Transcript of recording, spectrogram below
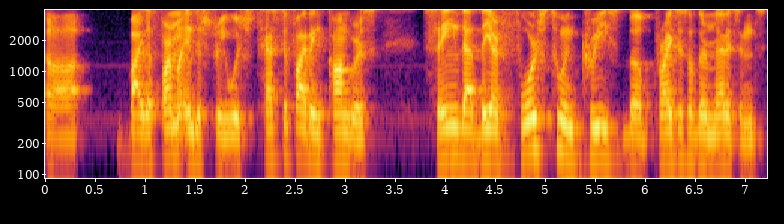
uh, by the pharma industry, which testified in Congress saying that they are forced to increase the prices of their medicines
